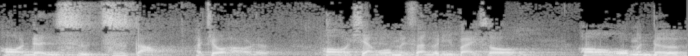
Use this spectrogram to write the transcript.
哦认识知道啊就好了。哦，像我们上个礼拜说，哦我们的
